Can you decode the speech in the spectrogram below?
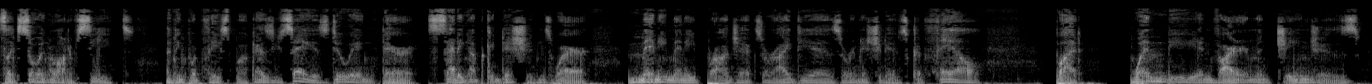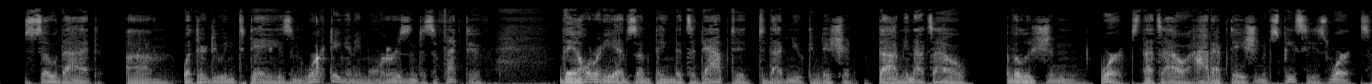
it's like sowing a lot of seeds i think what facebook as you say is doing they're setting up conditions where many many projects or ideas or initiatives could fail but when the environment changes so that um, what they're doing today isn't working anymore or isn't as effective they already have something that's adapted to that new condition. I mean, that's how evolution works. That's how adaptation of species works.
